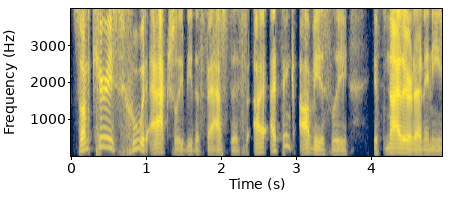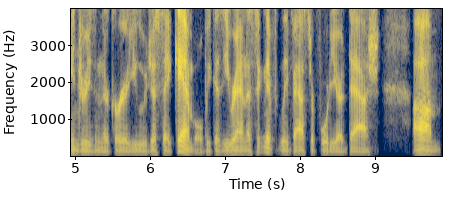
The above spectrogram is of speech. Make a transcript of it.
so I'm curious who would actually be the fastest. I, I think obviously, if neither had had any injuries in their career, you would just say Campbell because he ran a significantly faster 40 yard dash. Um,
